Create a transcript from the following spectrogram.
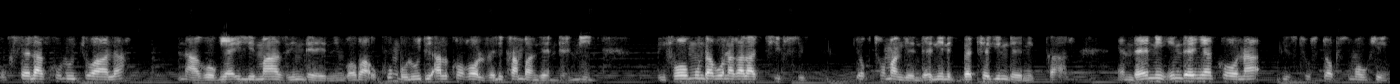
ukusela khulu utshwala nako kuyayilimaza indeni ngoba ukhumbula ukuthi i-alcohol vele ikuhamba ngendenini before umuntu abonakala tipsy kuyokuthoma ngendenini kubetheka indeni kuqala. And then into enye khona is to stop smoking.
